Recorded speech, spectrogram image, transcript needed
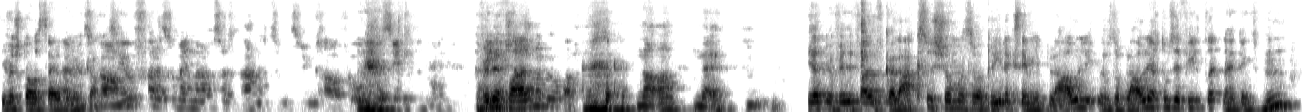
ich verstehe es selber Wenn mir nicht so gar ganz. nicht auffallen, dass du manchmal auch so dran zum Zeug kaufen, Grund. Auf jeden Fall- schon mal beobachtet? Nein, nein. Ich habe auf jeden Fall auf Galaxus schon mal so eine Brille gesehen mit Blaulicht, also Blaulicht rausfiltert. Und habe gedacht, hm,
